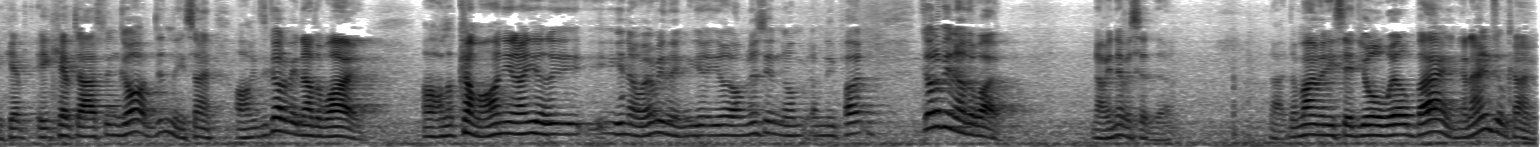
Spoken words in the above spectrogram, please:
He kept, he kept asking God, didn't he? Saying, Oh, there's got to be another way. Oh, look, come on, you know, you, you know everything. You're omniscient, omnipotent. There's got to be another way. No, he never said that. No, the moment he said, Your will, bang, an angel came.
